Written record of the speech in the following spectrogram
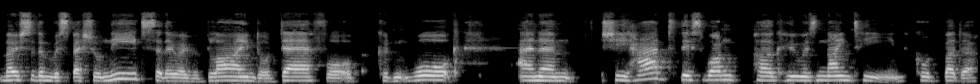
most of them were special needs, so they were either blind or deaf or couldn't walk. And um, she had this one pug who was 19 called Buddha,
